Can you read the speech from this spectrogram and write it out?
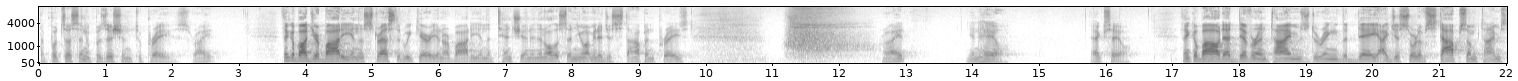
that puts us in a position to praise, right? Think about your body and the stress that we carry in our body and the tension, and then all of a sudden you want me to just stop and praise. right? Inhale, exhale. Think about at different times during the day, I just sort of stop sometimes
